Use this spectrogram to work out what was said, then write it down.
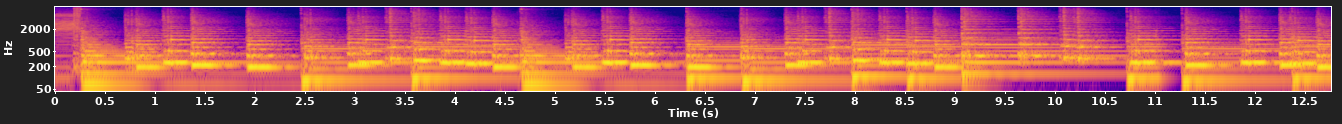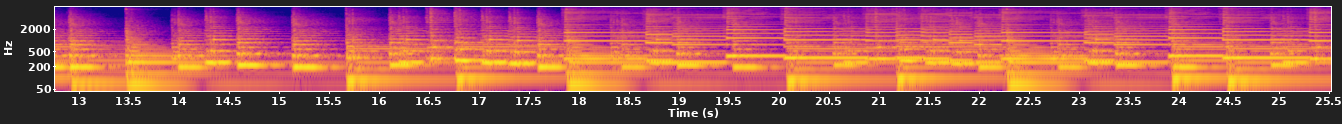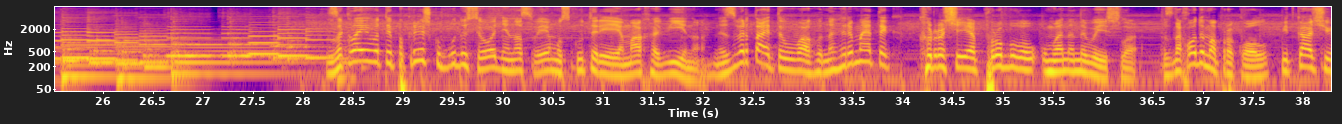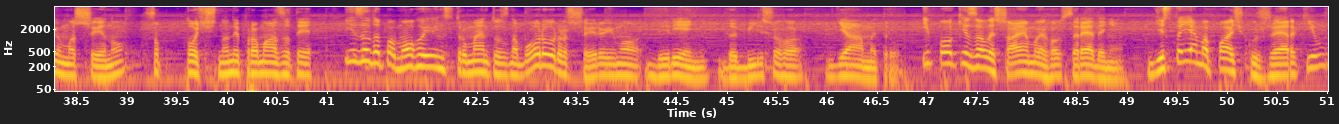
Заклеювати покришку буду сьогодні на своєму скутері Yamaha Vino. Не звертайте увагу на герметик. Коротше, я пробував, у мене не вийшло. Знаходимо прокол, підкачуємо шину, щоб точно не промазати, і за допомогою інструменту з набору розширюємо дирень до більшого діаметру. І поки залишаємо його всередині. Дістаємо пачку жерків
